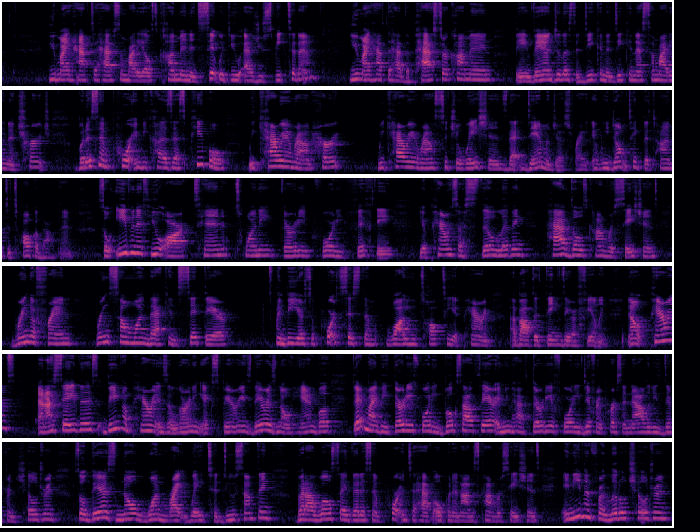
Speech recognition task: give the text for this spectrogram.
You might have to have somebody else come in and sit with you as you speak to them. You might have to have the pastor come in, the evangelist, the deacon and deaconess, somebody in the church. But it's important because as people, we carry around hurt, we carry around situations that damage us, right? And we don't take the time to talk about them. So even if you are 10, 20, 30, 40, 50, your parents are still living, have those conversations. Bring a friend, bring someone that can sit there and be your support system while you talk to your parent about the things they are feeling. Now, parents, and I say this, being a parent is a learning experience. There is no handbook. There might be 30 or 40 books out there, and you have 30 or 40 different personalities, different children. So there's no one right way to do something. But I will say that it's important to have open and honest conversations. And even for little children,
